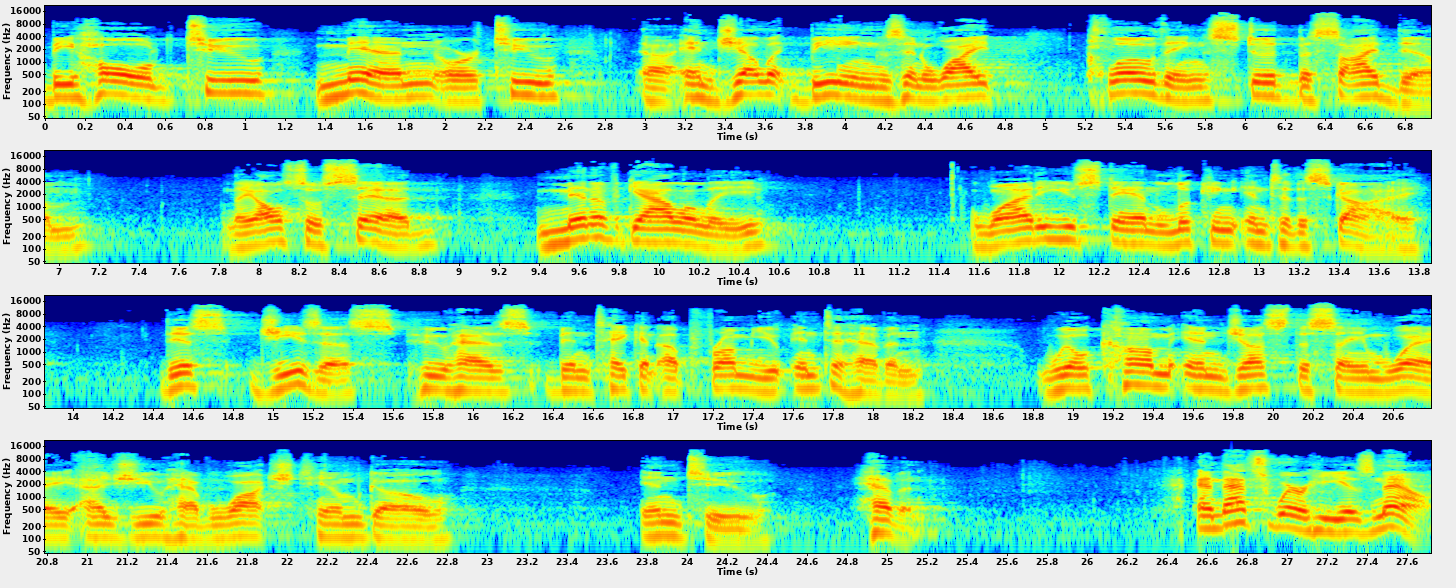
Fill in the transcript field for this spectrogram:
behold, two men or two uh, angelic beings in white clothing stood beside them. They also said, Men of Galilee, why do you stand looking into the sky? This Jesus, who has been taken up from you into heaven, will come in just the same way as you have watched him go into heaven. And that's where he is now.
